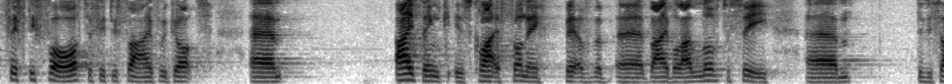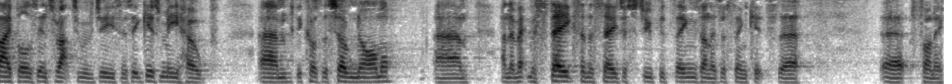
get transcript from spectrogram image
54 to 55, we got, um, I think, is quite a funny bit of the uh, Bible. I love to see um, the disciples interacting with Jesus. It gives me hope um, because they're so normal um, and they make mistakes and they say just stupid things, and I just think it's. Uh, uh, funny.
